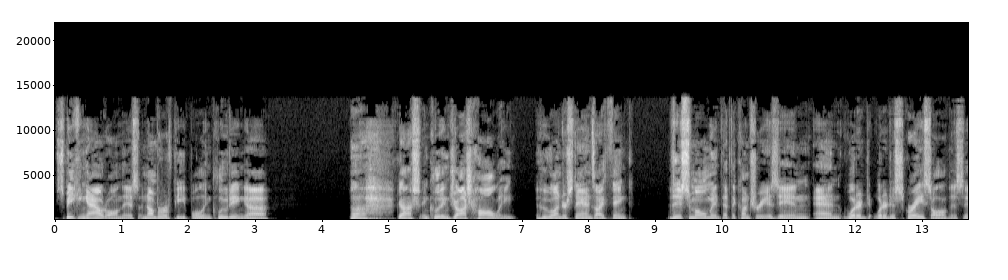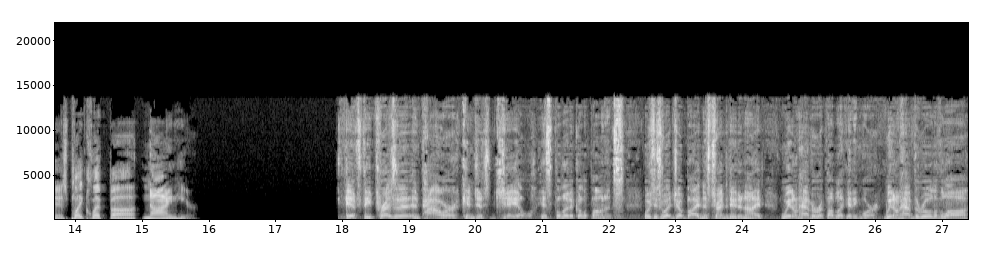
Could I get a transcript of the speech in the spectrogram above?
speaking out on this, a number of people, including, uh, uh, gosh, including Josh Hawley, who understands, I think, this moment that the country is in and what a, what a disgrace all of this is. Play clip, uh, nine here. If the president in power can just jail his political opponents, which is what Joe Biden is trying to do tonight, we don't have a republic anymore. We don't have the rule of law.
